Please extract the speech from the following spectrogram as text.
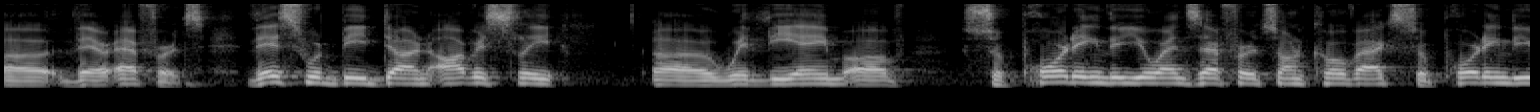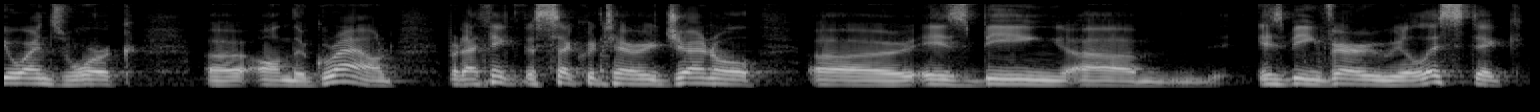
uh, their efforts. This would be done obviously uh, with the aim of supporting the UN's efforts on COVAX, supporting the UN's work uh, on the ground. But I think the Secretary General uh, is being um, is being very realistic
